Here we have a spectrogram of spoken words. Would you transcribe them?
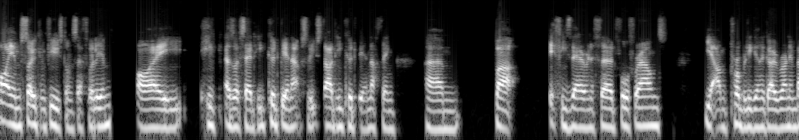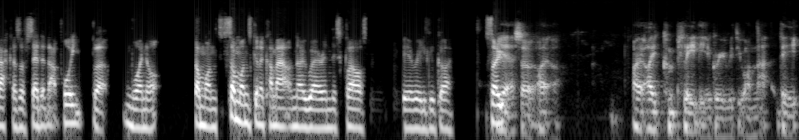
I am so confused on Seth Williams. I he as I said, he could be an absolute stud. He could be a nothing. Um, but if he's there in a third, fourth round, yeah, I'm probably going to go running back, as I've said at that point. But why not? Someone, someone's going to come out of nowhere in this class and be a really good guy. So yeah, so I, I I completely agree with you on that. The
